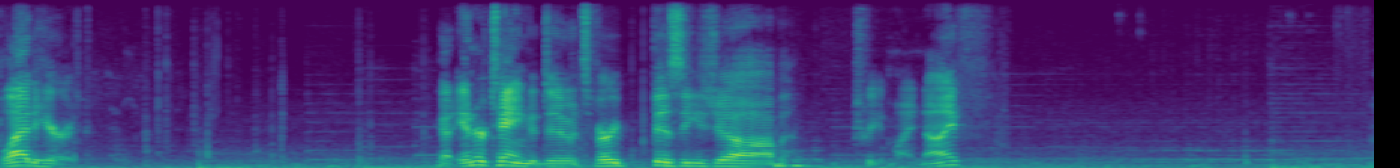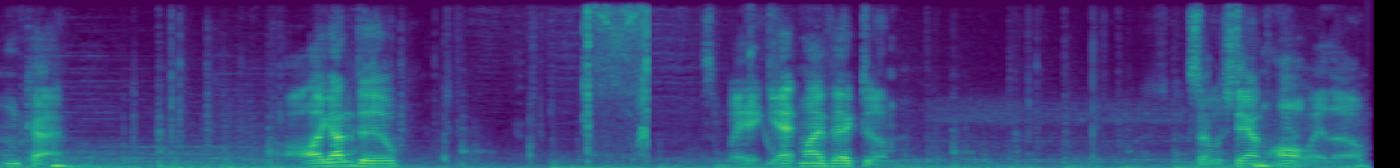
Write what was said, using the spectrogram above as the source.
Glad to hear it. Got entertaining to do. It's a very busy job. Treat my knife. Okay. All I gotta do is Wait, get my victim. So we stay in the hallway, though.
